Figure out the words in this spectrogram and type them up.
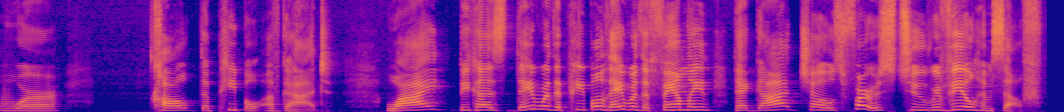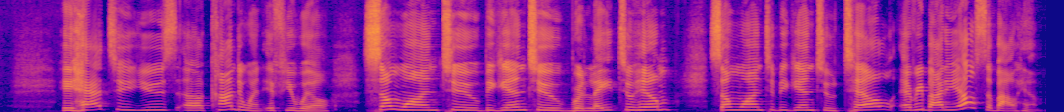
were called the people of God. Why? Because they were the people, they were the family that God chose first to reveal himself. He had to use a conduit, if you will, someone to begin to relate to him, someone to begin to tell everybody else about him.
